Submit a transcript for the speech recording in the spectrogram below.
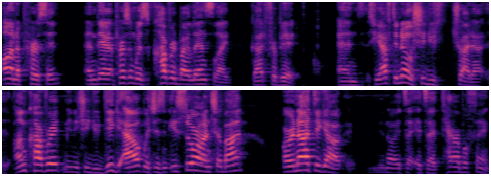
on a person, and the person was covered by landslide, God forbid. And so you have to know, should you try to uncover it, meaning should you dig out, which is an Isur on Shabbat, or not dig out? You know, it's a, it's a terrible thing.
